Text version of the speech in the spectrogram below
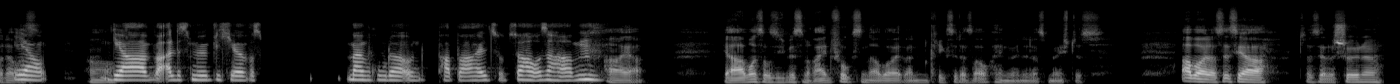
Oder was? Ja. Oh. Ja, war alles Mögliche, was mein Bruder und Papa halt so zu Hause haben. Ah ja. Ja, muss man sich ein bisschen reinfuchsen, aber dann kriegst du das auch hin, wenn du das möchtest. Aber das ist ja, das ist ja das Schöne,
